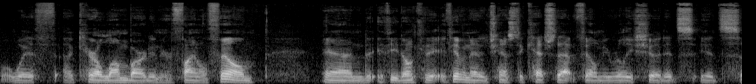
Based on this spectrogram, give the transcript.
with uh, Carole Lombard in her final film. And if you don't, if you haven't had a chance to catch that film, you really should. It's it's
